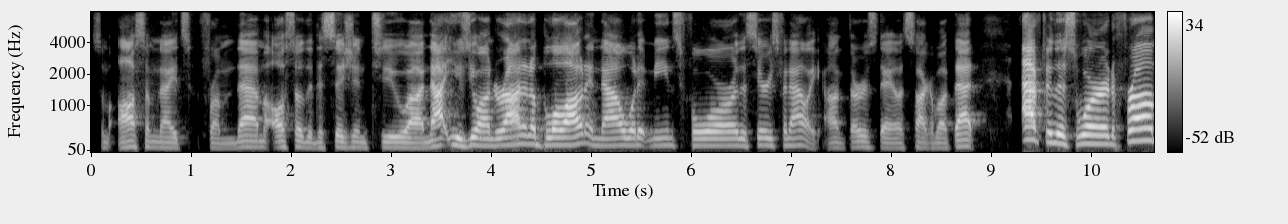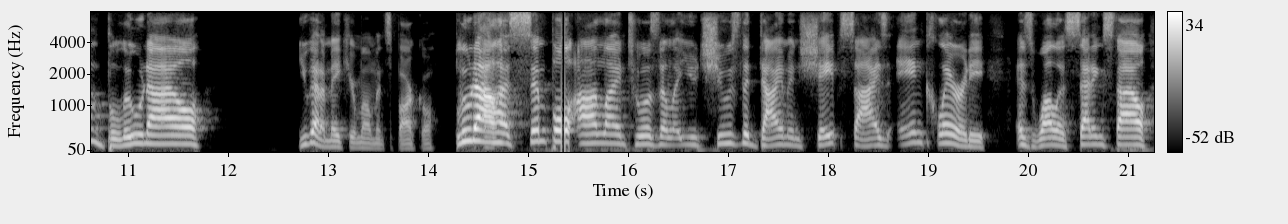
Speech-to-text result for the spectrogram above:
Some awesome nights from them. Also, the decision to uh, not use Jhoan Duran in a blowout, and now what it means for the series finale on Thursday. Let's talk about that after this word from Blue Nile. You got to make your moment sparkle. Blue Nile has simple online tools that let you choose the diamond shape, size, and clarity, as well as setting style.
